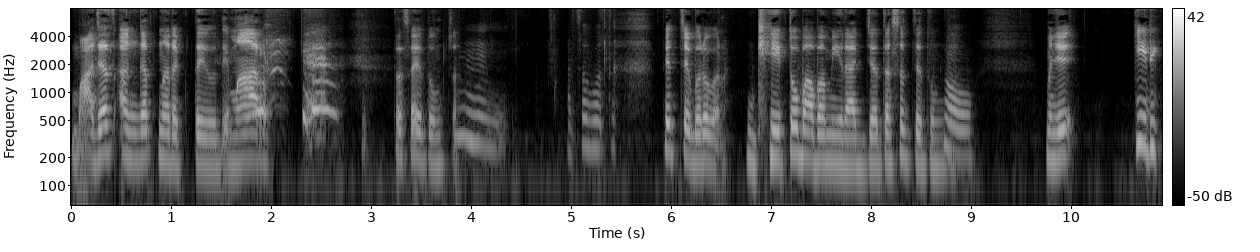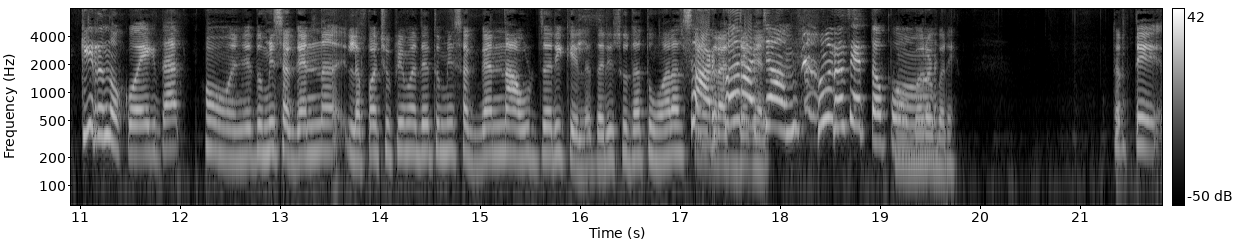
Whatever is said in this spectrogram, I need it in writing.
माझ्याच अंगात न रक्त येऊ दे मार. तसं आहे तुमचं. असं होतं. तेच आहे बरोबर. घेतो बाबा मी राज्य तसंच आहे तुमचं. हो. म्हणजे किरकिर नको एकदा हो म्हणजे तुम्ही सगळ्यांना लपाछुपीमध्ये तुम्ही सगळ्यांना आउट जरी केलं तरी सुद्धा तुम्हाला हो बरोबर आहे. तर ते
